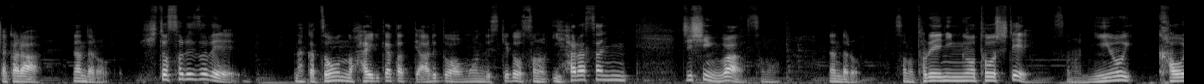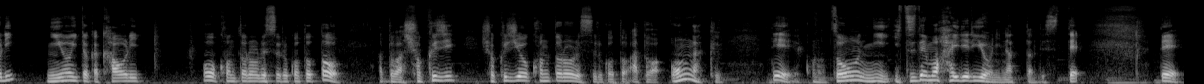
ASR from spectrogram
だからなんだろう人それぞれなんかゾーンの入り方ってあるとは思うんですけどその井原さん自身はそのなんだろうそのトレーニングを通してその匂い香り匂いとか香りをコントロールすることとあとは食事食事をコントロールすることあとは音楽。でこのゾーンにいつでも入れるようになったんですって。で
